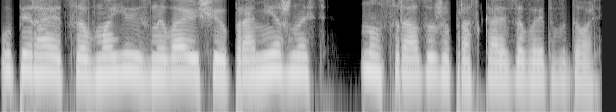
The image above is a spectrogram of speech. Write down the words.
упирается в мою изнывающую промежность, но сразу же проскальзывает вдоль.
